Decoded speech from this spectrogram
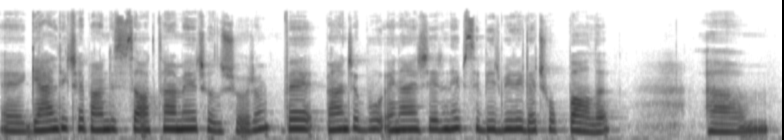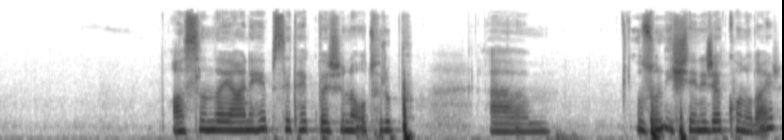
E, geldikçe ben de size aktarmaya çalışıyorum ve bence bu enerjilerin hepsi birbiriyle çok bağlı. Um, aslında yani hepsi tek başına oturup uzun işlenecek konular.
